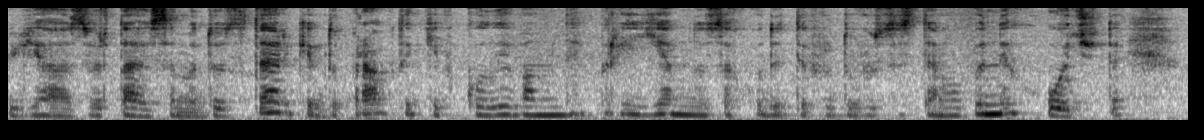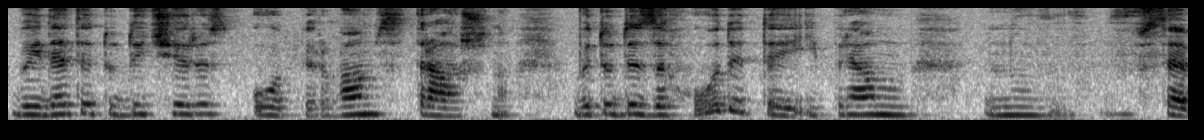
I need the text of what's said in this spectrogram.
я звертаюся саме до зтерків, до практиків, коли вам неприємно заходити в родову систему, ви не хочете, ви йдете туди через опір, вам страшно, ви туди заходите і прям ну, все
